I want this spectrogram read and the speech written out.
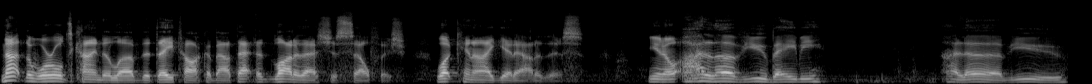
Not the world's kind of love that they talk about. That a lot of that's just selfish. What can I get out of this? You know, I love you, baby. I love you.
